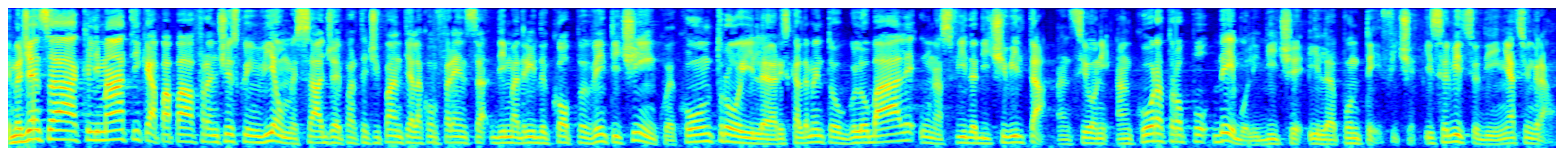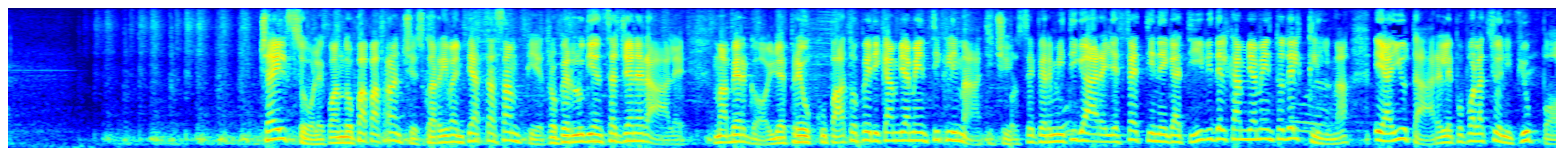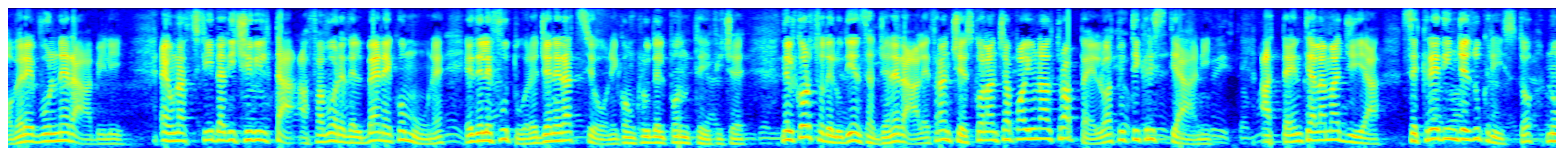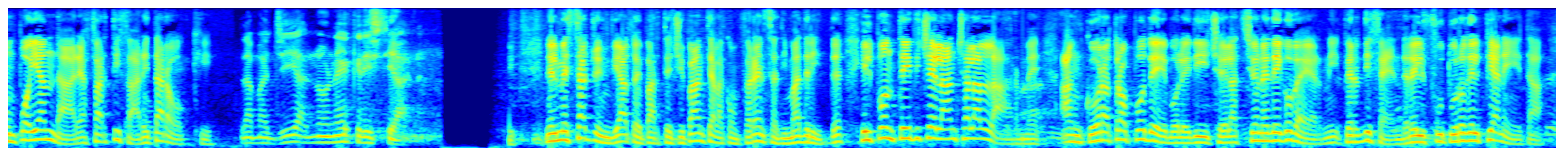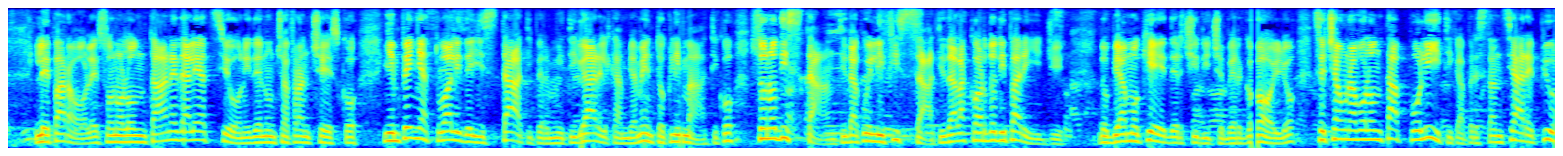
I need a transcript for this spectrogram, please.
Emergenza climatica, Papa Francesco invia un messaggio ai partecipanti alla conferenza di Madrid COP25 contro il riscaldamento globale, una sfida di civiltà, anzioni ancora troppo deboli, dice il pontefice. Il servizio di Ignazio Ingrao. C'è il sole quando Papa Francesco arriva in piazza San Pietro per l'udienza generale, ma Bergoglio è preoccupato per i cambiamenti climatici, forse per mitigare gli effetti negativi del cambiamento del clima e aiutare le popolazioni più povere e vulnerabili. È una sfida di civiltà a favore del bene comune e delle future generazioni, conclude il pontefice. Nel corso dell'udienza generale Francesco lancia poi un altro appello a tutti i cristiani. Attenti alla magia, se credi in Gesù Cristo non puoi andare a farti fare i tarocchi. La magia non è cristiana. Nel messaggio inviato ai partecipanti alla conferenza di Madrid, il pontefice lancia l'allarme. Ancora troppo debole, dice, l'azione dei governi per difendere il futuro del pianeta. Le parole sono lontane dalle azioni, denuncia Francesco. Gli impegni attuali degli Stati per mitigare il cambiamento climatico sono distanti da quelli fissati dall'accordo di Parigi. Dobbiamo chiederci, dice Bergoglio, se c'è una volontà politica per stanziare più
